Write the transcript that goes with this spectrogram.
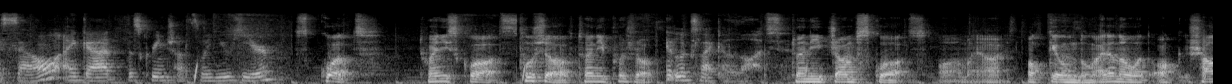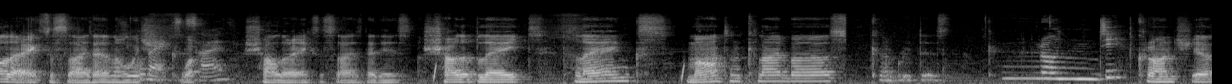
so I got the screenshots for you here. Squat, 20 squats. Push up, 20 push up. It looks like a lot. 20 jump squats. Oh my eyes. 어깨 운동. I don't know what 어깨, shoulder exercise. I don't know which Shoulder exercise. what shoulder exercise that is. Shoulder blade, planks, mountain climbers. Can't read this. 그런지 Crunch, yeah.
